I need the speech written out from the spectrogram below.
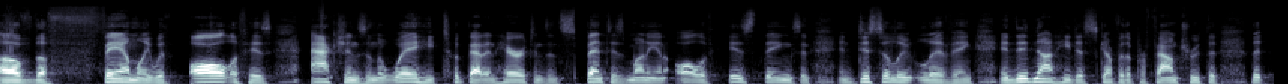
of the family with all of his actions and the way he took that inheritance and spent his money on all of his things and, and dissolute living? And did not he discover the profound truth that, that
